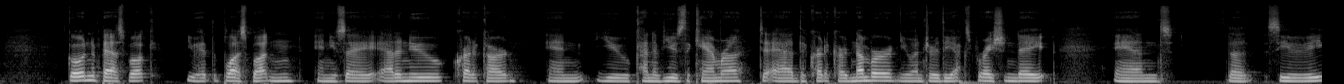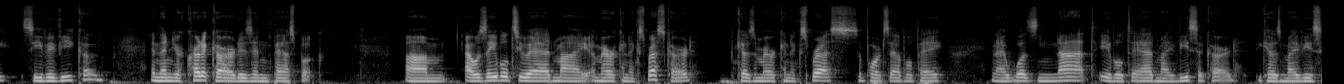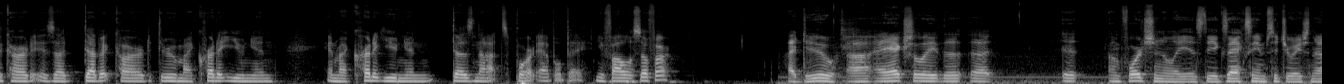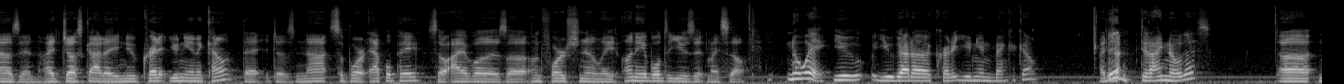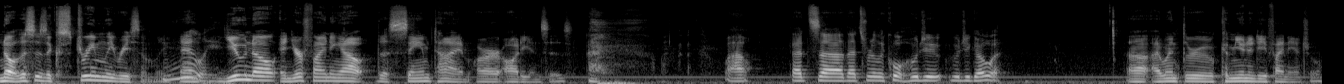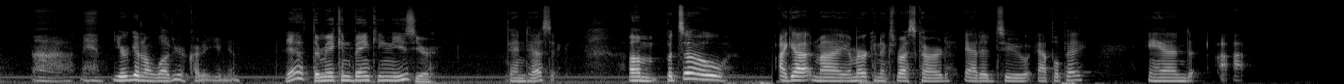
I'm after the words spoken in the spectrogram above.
go into Passbook, you hit the plus button, and you say add a new credit card, and you kind of use the camera to add the credit card number. You enter the expiration date, and the CVV CVV code, and then your credit card is in Passbook. Um, I was able to add my American Express card because American Express supports Apple Pay, and I was not able to add my Visa card because my Visa card is a debit card through my credit union, and my credit union does not support Apple Pay. You follow so far? I do. Uh, I actually the uh, it unfortunately is the exact same situation that I was in. I just got a new credit union account that does not support Apple Pay, so I was uh, unfortunately unable to use it myself. No way. You you got a credit union bank account? I did. I, did I know this? Uh, no, this is extremely recently. Really? And you know, and you're finding out the same time our audience is. Wow, that's uh, that's really cool. Who'd you who'd you go with? Uh, I went through Community Financial. Ah, man, you're gonna love your credit union. Yeah, they're making banking easier. Fantastic. Um, but so I got my American Express card added to Apple Pay, and I,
